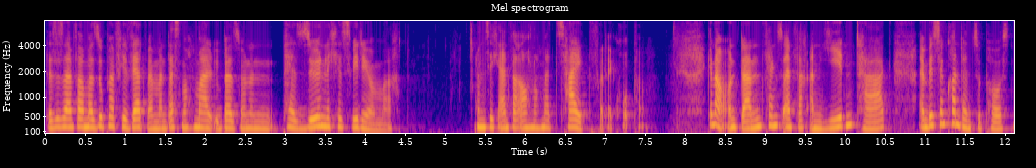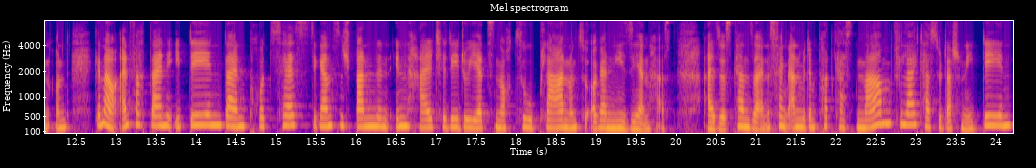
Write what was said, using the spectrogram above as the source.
Das ist einfach mal super viel wert, wenn man das nochmal über so ein persönliches Video macht und sich einfach auch nochmal zeigt vor der Gruppe. Genau, und dann fängst du einfach an, jeden Tag ein bisschen Content zu posten und genau, einfach deine Ideen, deinen Prozess, die ganzen spannenden Inhalte, die du jetzt noch zu planen und zu organisieren hast. Also es kann sein, es fängt an mit dem Podcast-Namen vielleicht, hast du da schon Ideen,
